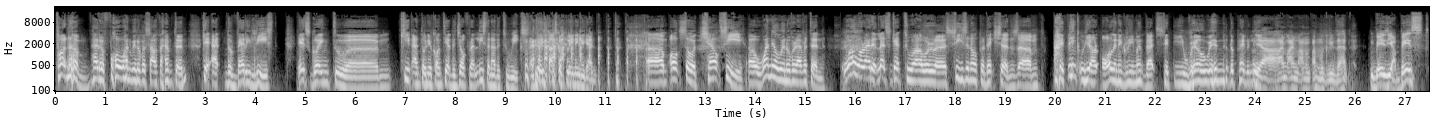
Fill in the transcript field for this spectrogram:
Tottenham had a 4-1 win over Southampton. Okay, at the very least, it's going to um, keep Antonio Conte at the job for at least another two weeks until he starts complaining again. um, also, Chelsea, a 1-0 win over Everton. While we're at it, let's get to our uh, seasonal predictions. Um, I think we are all in agreement that City will win the Premier League. Yeah, I'm I'm I'm I'm agree with that. Based, yeah, based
